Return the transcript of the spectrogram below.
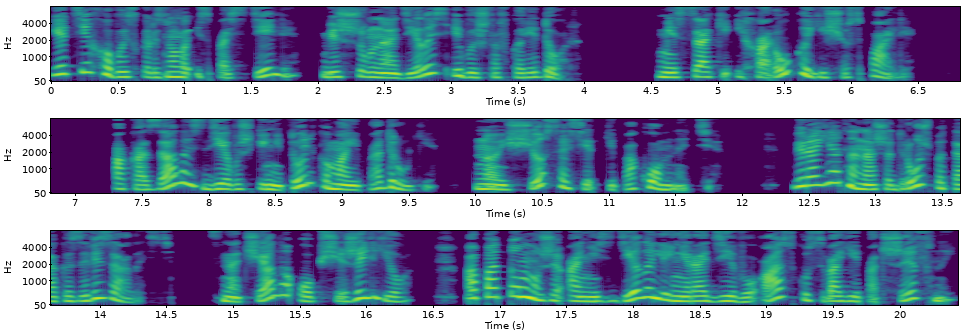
Я тихо выскользнула из постели, бесшумно оделась и вышла в коридор. Мисаки и Харука еще спали. Оказалось, девушки не только мои подруги, но еще соседки по комнате. Вероятно, наша дружба так и завязалась. Сначала общее жилье, а потом уже они сделали нерадивую Аску своей подшефной,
